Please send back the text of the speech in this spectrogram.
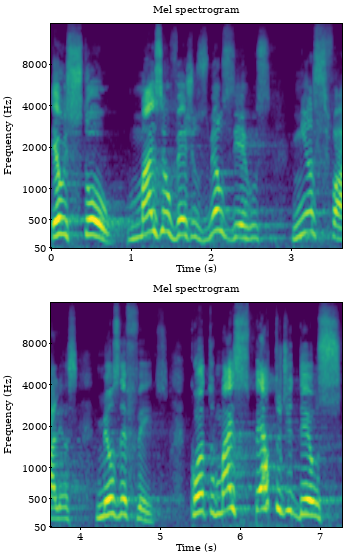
eu estou, mais eu vejo os meus erros, minhas falhas, meus defeitos. Quanto mais perto de Deus,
